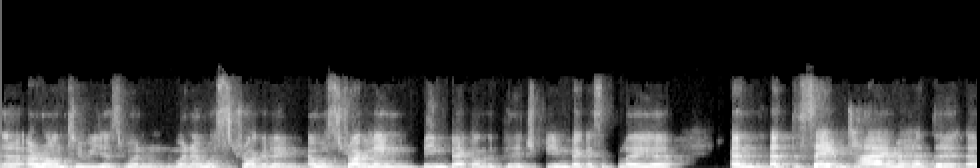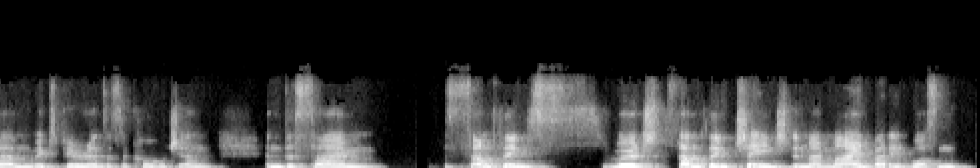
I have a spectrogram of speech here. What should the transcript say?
uh, around two years when when I was struggling. I was struggling being back on the pitch, being back as a player, and at the same time I had the um, experience as a coach. And and this time something switched, something changed in my mind, but it wasn't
